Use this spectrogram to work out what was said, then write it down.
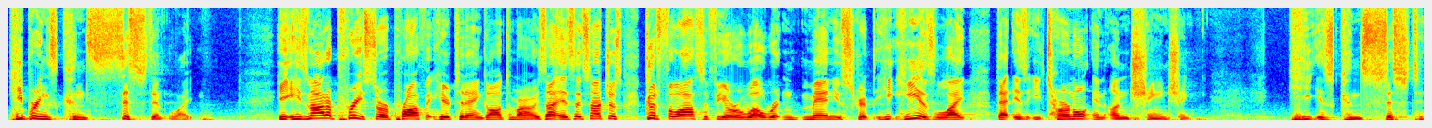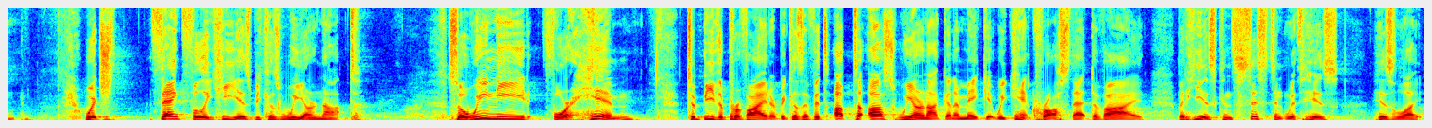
he brings consistent light. He, he's not a priest or a prophet here today and gone tomorrow. He's not, it's, it's not just good philosophy or a well written manuscript. He, he is light that is eternal and unchanging. He is consistent, which thankfully he is because we are not. So we need for him to be the provider because if it's up to us, we are not going to make it. We can't cross that divide. But he is consistent with his, his light.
